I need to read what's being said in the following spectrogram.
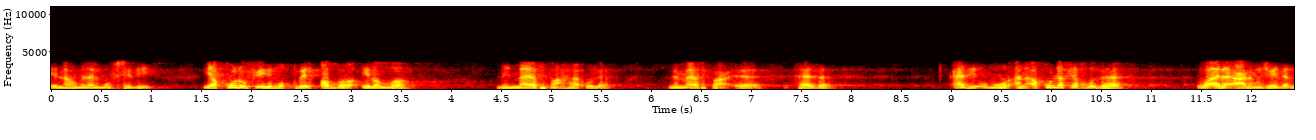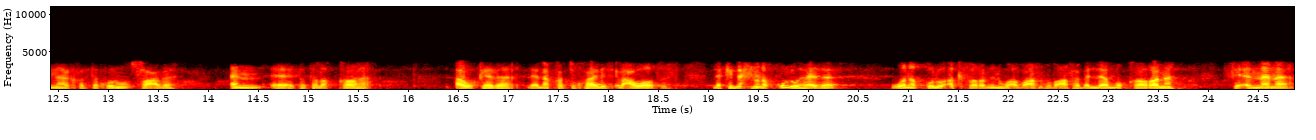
إنه من المفسدين. يقول فيه مقبل أبرأ إلى الله مما يصنع هؤلاء مما يصنع آه هذا. هذه أمور أنا أقول لك خذها وأنا أعلم جيدا أنها قد تكون صعبة أن آه تتلقاها أو كذا لأنها قد تخالف العواطف. لكن نحن نقول هذا ونقول أكثر منه أضعاف مضاعفة بل لا مقارنة في أننا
